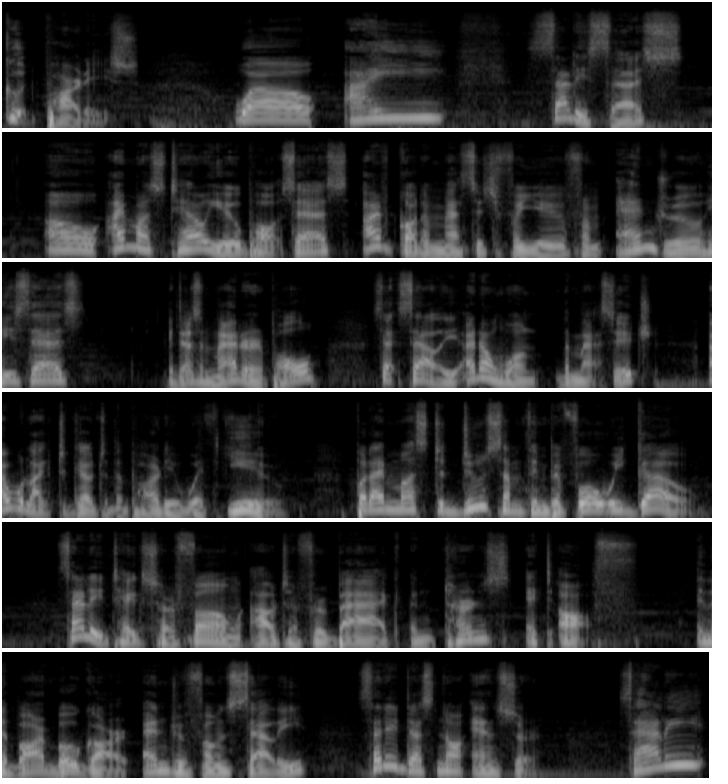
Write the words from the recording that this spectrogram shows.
good parties. Well, I. Sally says. Oh, I must tell you, Paul says. I've got a message for you from Andrew. He says. It doesn't matter, Paul, said Sally. I don't want the message. I would like to go to the party with you but I must do something before we go. Sally takes her phone out of her bag and turns it off. In the bar Bogart, Andrew phones Sally. Sally does not answer. Sally,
